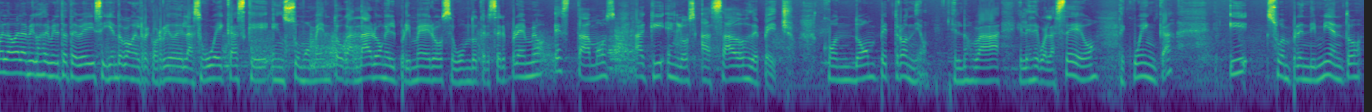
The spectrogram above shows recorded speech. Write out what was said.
Hola, hola amigos de Mirta TV y siguiendo con el recorrido de las huecas que en su momento ganaron el primero, segundo, tercer premio, estamos aquí en los asados de pecho con Don Petronio. Él nos va, él es de Gualaceo, de Cuenca, y su emprendimiento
